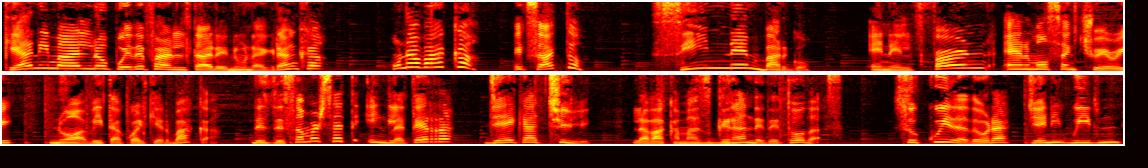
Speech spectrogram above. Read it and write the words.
¿Qué animal no puede faltar en una granja? Una vaca, exacto. Sin embargo, en el Fern Animal Sanctuary no habita cualquier vaca. Desde Somerset, Inglaterra, llega a Chile, la vaca más grande de todas. Su cuidadora, Jenny Whedon,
